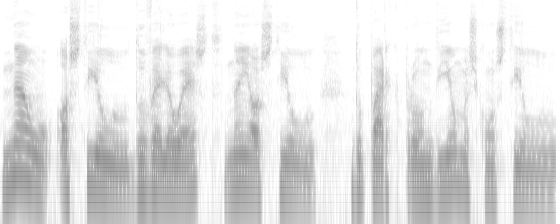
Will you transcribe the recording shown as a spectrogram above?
não ao estilo do Velho Oeste, nem ao estilo do parque para onde iam, mas com estilo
